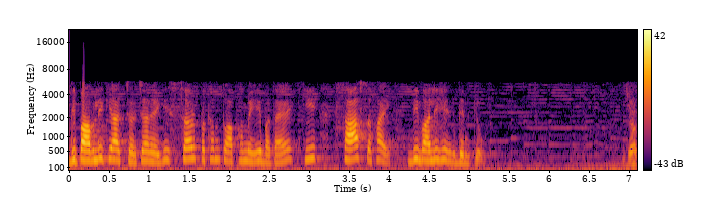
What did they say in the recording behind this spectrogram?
दीपावली की आज चर्चा रहेगी। सर्वप्रथम तो आप हमें ये बताएँ कि साफ़ सफ़ाई दिवाली के दिन क्यों? जब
